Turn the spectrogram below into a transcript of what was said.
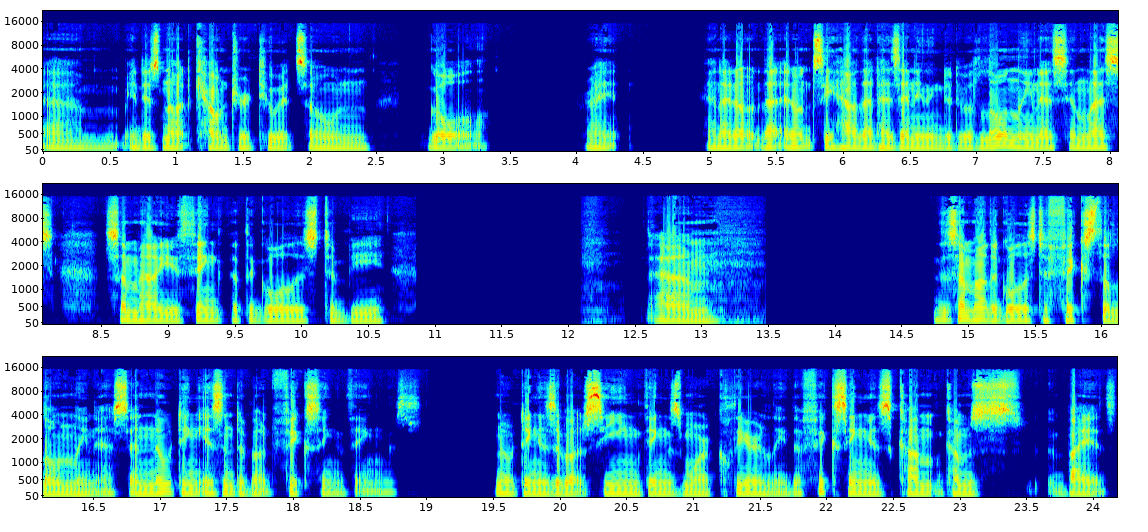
um, it is not counter to its own goal, right? And I don't that, I don't see how that has anything to do with loneliness unless somehow you think that the goal is to be um somehow the goal is to fix the loneliness. And noting isn't about fixing things. Noting is about seeing things more clearly. The fixing is come comes by it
